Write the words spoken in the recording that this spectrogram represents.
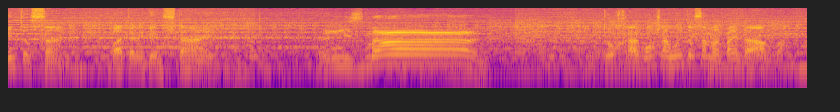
Wintersun, Battle Against Time. אין לי זמן! מתוך האלבום שלהם Wintersun מ-2004.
